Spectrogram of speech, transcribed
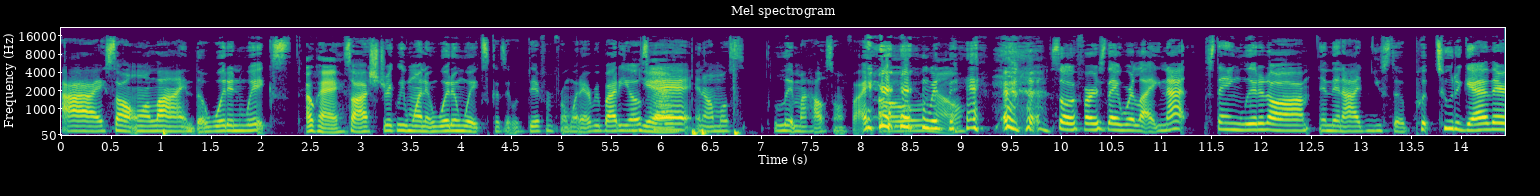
I saw online the wooden wicks. okay. So I strictly wanted wooden wicks because it was different from what everybody else Yeah. had, and almost lit my house on fire. Oh, with no. that. so at first they were like not staying lit at all, and then I used to put two together,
